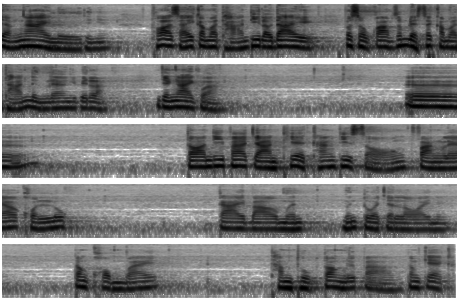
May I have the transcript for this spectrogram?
จะง่ายเลยทีนี้เพราะอาศัยกรรมฐานที่เราได้ ประสบความสำเร็จสักกรรมฐานหนึ่งแล้วนี่เป็นหลักจะง่ายกว่าเออตอนที่พระอาจารย์เทศครั้งที่สองฟังแล้วขนลุก กายเบาเหมือนเหมือนตัวจะลอยเนี่ยต้องคมไว้ทำถูกต้องหรือเปล่า ต้องแก้ไข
